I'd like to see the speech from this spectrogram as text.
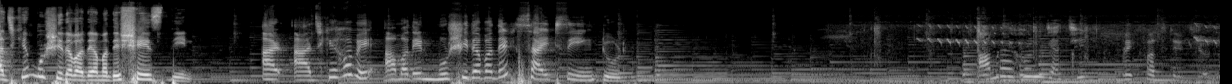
আজকে মুর্শিদাবাদে আমাদের শেষ দিন। আর আজকে হবে আমাদের মুর্শিদাবাদের সাইট সিইং ট্যুর। আমরা এখন যাচ্ছি ব্রেকফাস্টের জন্য।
